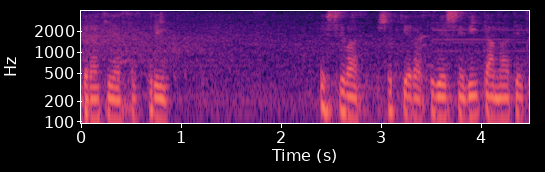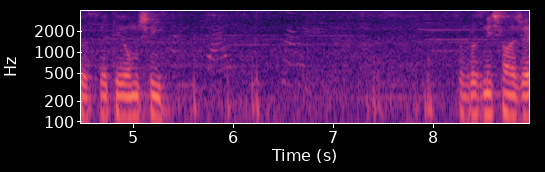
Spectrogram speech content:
bratia a sestry. Ešte vás všetky raz srdečne vítam na tejto svetej omši. Som rozmýšľal, že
